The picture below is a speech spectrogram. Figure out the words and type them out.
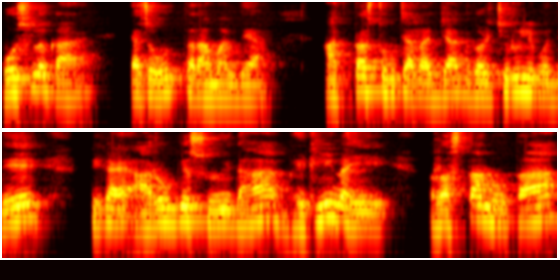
पोचलं काय? याचं उत्तर आम्हाला द्या. आत्ताच तुमच्या राज्यात गडचिरोलीमध्ये ठीक आहे आरोग्य सुविधा भेटली नाही. रस्ता नव्हता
